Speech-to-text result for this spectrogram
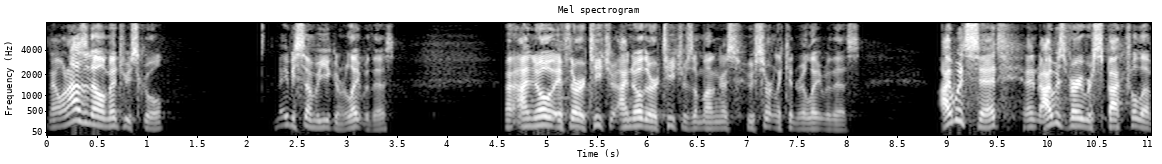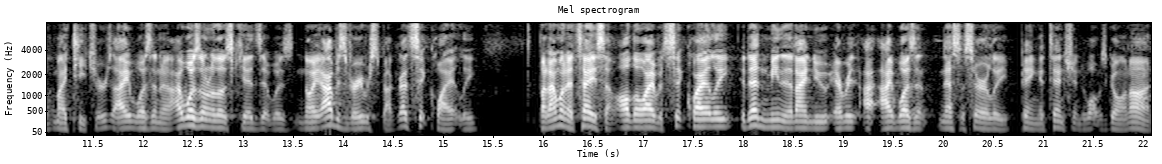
Now, when I was in elementary school, maybe some of you can relate with this. I know if there are teachers, I know there are teachers among us who certainly can relate with this. I would sit, and I was very respectful of my teachers. I wasn't, a, I wasn't one of those kids that was no. I was very respectful. I'd sit quietly. But I'm going to tell you something. Although I would sit quietly, it doesn't mean that I knew every. I, I wasn't necessarily paying attention to what was going on.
